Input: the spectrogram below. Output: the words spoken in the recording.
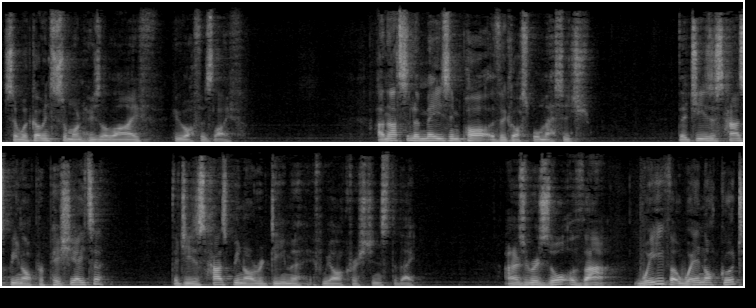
So we're going to someone who's alive, who offers life. And that's an amazing part of the gospel message that Jesus has been our propitiator, that Jesus has been our redeemer if we are Christians today. And as a result of that, we, though we're not good,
